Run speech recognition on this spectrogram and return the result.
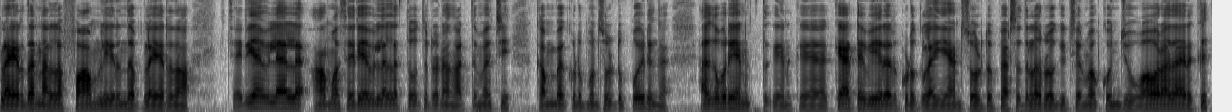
பிளேயர் தான் நல்ல ஃபார்மில் இருந்த பிளேயர் தான். சரியாக விளையாடல. ஆமாம் சரியாக விளையாடல. தோத்துட்டோம். நாங்கள் அடுத்த மேட்ச்சு கம்பேக் கொடுப்போம்னு சொல்லிட்டு போயிடுங்க. அதுக்கப்புறம் எனக்கு எனக்கு கேட்ட வீரர் கொடுக்கல ஏன்னு சொல்லிட்டு பேசுறதெல்லாம் ரோஹித் சர்மா கொஞ்சம் ஓவராக தான் இருக்குது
